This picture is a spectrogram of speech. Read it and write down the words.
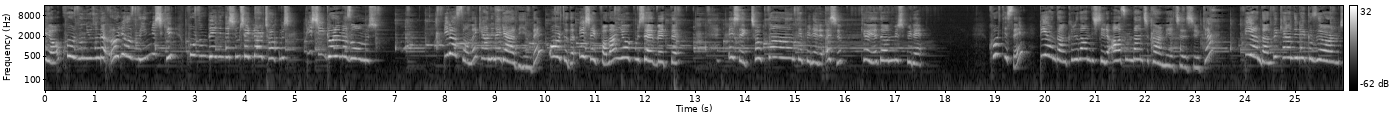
ayağı kurdun yüzüne öyle hızlı inmiş ki kurdun beyninde şimşekler çakmış. Bir şey göremez olmuş. Biraz sonra kendine geldiğinde ortada eşek falan yokmuş elbette. Eşek çoktan tepeleri aşıp köye dönmüş bile. Kurt ise bir yandan kırılan dişleri ağzından çıkarmaya çalışırken bir yandan da kendine kızıyormuş.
